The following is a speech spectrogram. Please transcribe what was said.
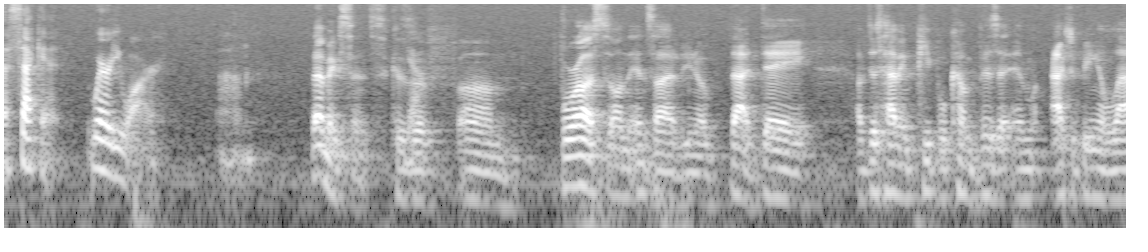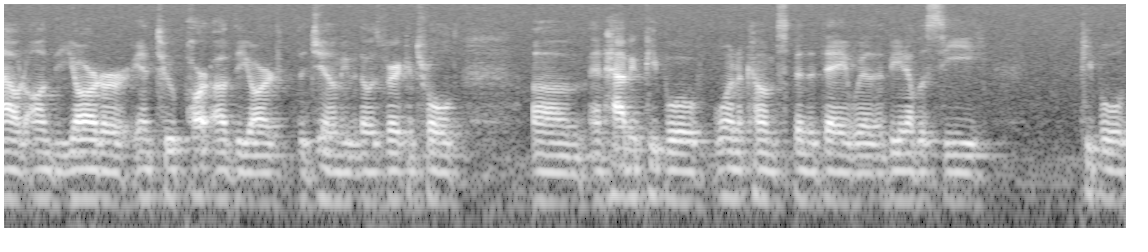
a second where you are That makes sense because Yeah. of um, for us on the inside, you know, that day of just having people come visit and actually being allowed on the yard or into part of the yard, the gym, even though it's very controlled, um, and having people want to come spend the day with and being able to see people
